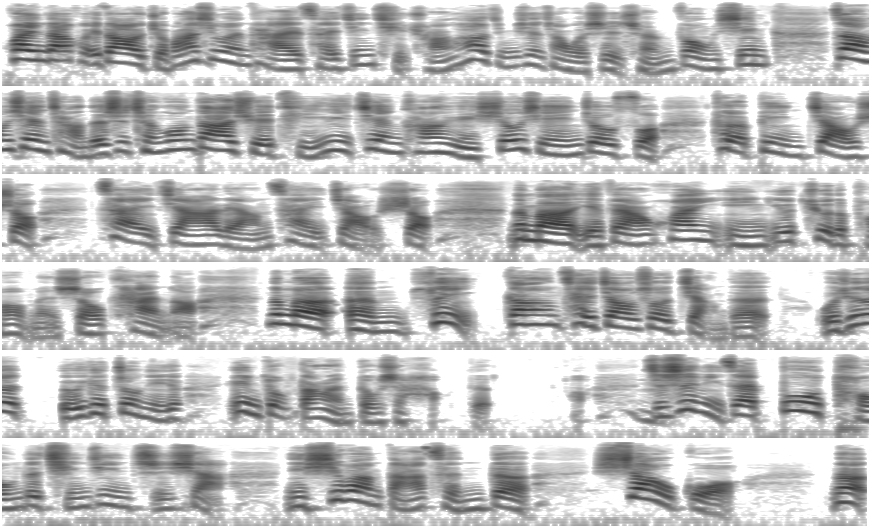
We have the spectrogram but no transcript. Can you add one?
欢迎大家回到九八新闻台财经起床号节目现场，我是陈凤欣。在我们现场的是成功大学体育健康与休闲研究所特聘教授蔡家良蔡教授。那么也非常欢迎 YouTube 的朋友们收看啊。那么，嗯，所以刚刚蔡教授讲的，我觉得有一个重点，就运动当然都是好的，好，只是你在不同的情境之下，你希望达成的效果，那。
